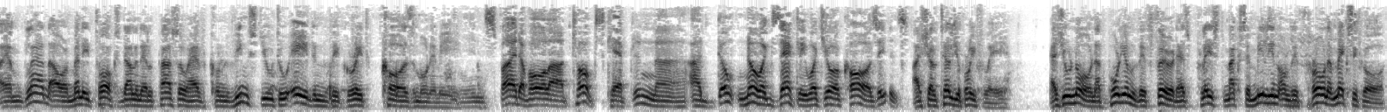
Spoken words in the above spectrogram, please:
I am glad our many talks down in El Paso have convinced you to aid in the great cause, mon ami. In spite of all our talks, Captain, uh, I don't know exactly what your cause is. I shall tell you briefly. As you know, Napoleon III has placed Maximilian on the throne of Mexico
